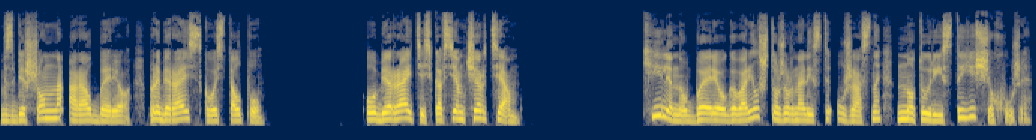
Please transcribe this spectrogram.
взбешенно орал Беррио, пробираясь сквозь толпу. Убирайтесь ко всем чертям, Киллину Беррио говорил, что журналисты ужасны, но туристы еще хуже.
